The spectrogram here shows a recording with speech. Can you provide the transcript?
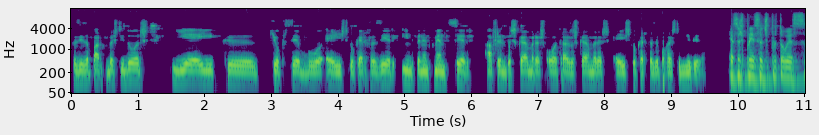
fazias a parte de bastidores e é aí que, que eu percebo, é isto que eu quero fazer, independentemente de ser à frente das câmaras ou atrás das câmaras, é isto que eu quero fazer para o resto da minha vida. Essa experiência despertou esse,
